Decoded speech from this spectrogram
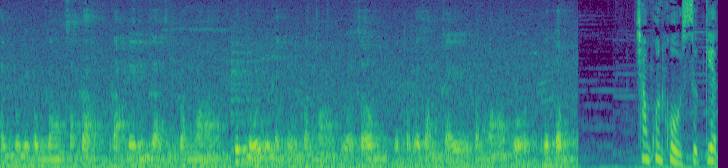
thành một cái không gian sáng tạo tạo nên những giá trị văn hóa kết nối với đặc nguồn văn hóa của sông để cho cái dòng chảy văn hóa của dân tộc trong khuôn khổ sự kiện,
